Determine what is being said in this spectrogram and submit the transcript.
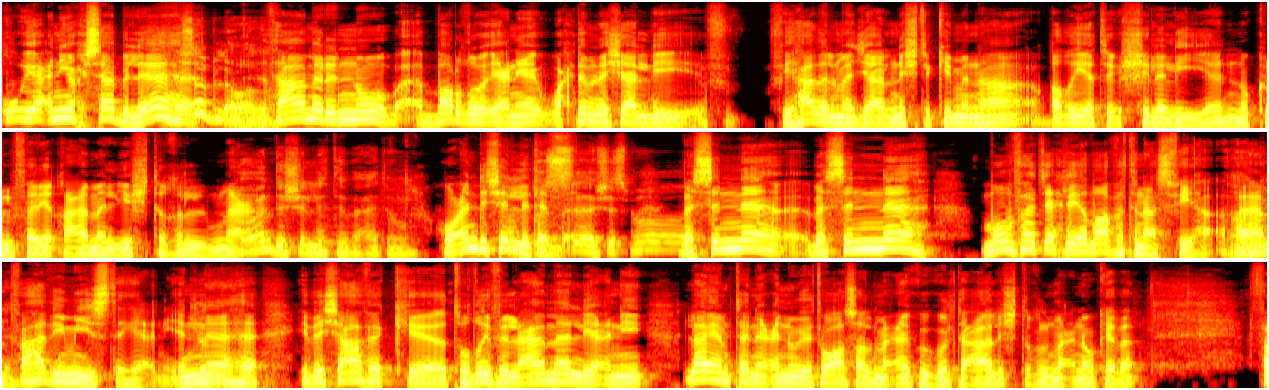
ويعني يحسب له يحسب له والله. ثامر إنه برضو يعني واحدة من الأشياء اللي في- هذا المجال نشتكي منها قضية الشللية إنه كل فريق عمل يشتغل مع وعنده شلته بعد هو هو عنده شلته بس شو اسمه بس إنه بس إنه منفتح لإضافة ناس فيها أوكي. فهذه ميزته يعني إنه إذا شافك تضيف للعمل يعني لا يمتنع إنه يتواصل معك ويقول تعال اشتغل معنا وكذا. ف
